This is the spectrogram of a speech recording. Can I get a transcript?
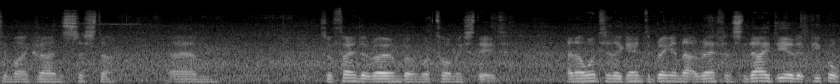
to my grand sister. Um, so found at Rowanburn where Tommy stayed. And I wanted again to bring in that reference to the idea that people,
